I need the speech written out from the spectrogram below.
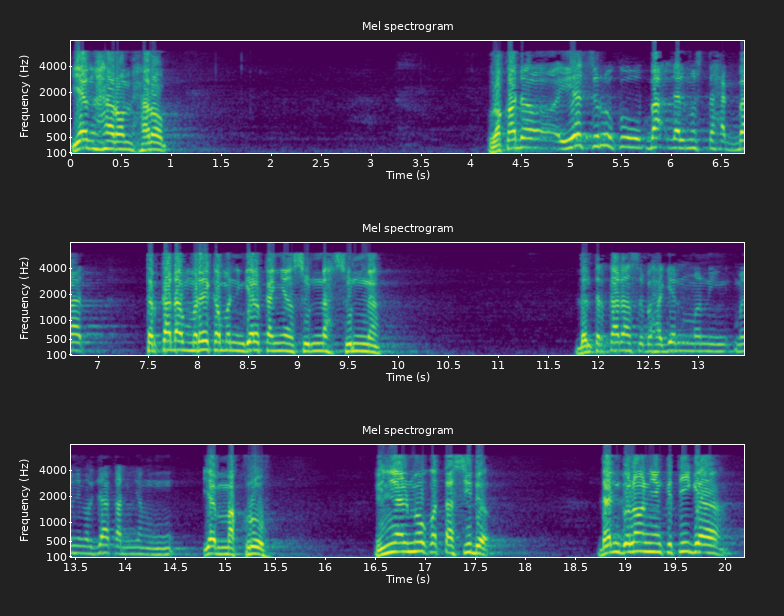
yang haram-haram. Wa qad yatruku ba'dal mustahabbat. Terkadang mereka meninggalkan yang sunnah-sunnah. Dan terkadang sebahagian mengerjakan yang yang makruh. Ini sidak. Dan golongan yang ketiga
